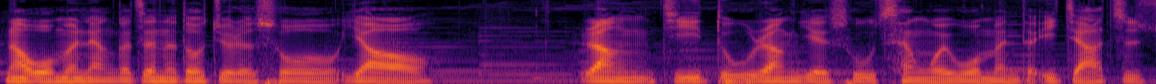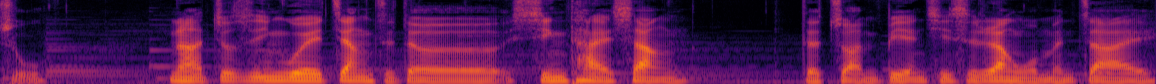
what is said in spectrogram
那我们两个真的都觉得说，要让基督、让耶稣成为我们的一家之主。那就是因为这样子的心态上的转变，其实让我们在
